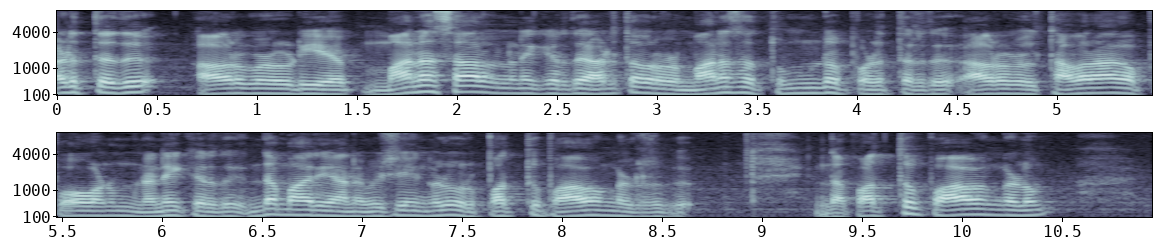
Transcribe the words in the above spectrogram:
அடுத்தது அவர்களுடைய மனசால் நினைக்கிறது. அடுத்தவர்கள் மனசை துண்டப்படுத்துறது அவர்கள் தவறாக போகணும்னு நினைக்கிறது. இந்த மாதிரியான விஷயங்கள் ஒரு பத்து பாவங்கள் இருக்குது இந்த பத்து பாவங்களும்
